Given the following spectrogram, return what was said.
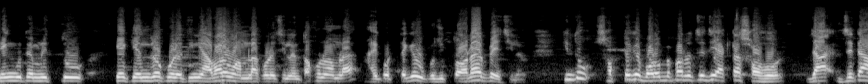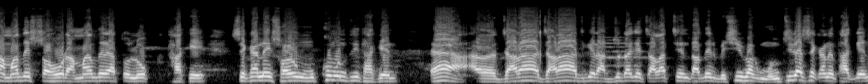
ডেঙ্গুতে মৃত্যু কে কেন্দ্র করে তিনি আবারও মামলা করেছিলেন। তখনও আমরা হাইকোর্ট থেকে উপযুক্ত অর্ডার পেয়েছিলাম। কিন্তু সব থেকে বড় ব্যাপার হচ্ছে যে একটা শহর যা, যেটা আমাদের শহর, আমাদের এত লোক থাকে, সেখানে স্বয়ং মুখ্যমন্ত্রী থাকেন। হ্যাঁ যারা যারা আজকে রাজ্যটাকে চালাচ্ছেন, তাদের বেশিরভাগ মন্ত্রীরা সেখানে থাকেন।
